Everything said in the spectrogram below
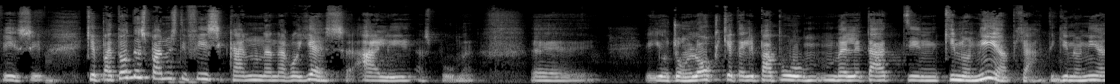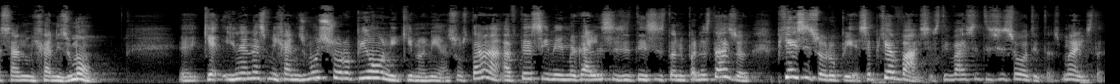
φύση και πατώντας πάνω στη φύση κάνουν αναγωγές άλλοι ας πούμε. Ε, ο Τζον Λόκ και τα λοιπά που μελετά την κοινωνία πια, την κοινωνία σαν μηχανισμό ε, και είναι ένας μηχανισμός ισορροπιών η κοινωνία. Σωστά, αυτές είναι οι μεγάλες συζητήσεις των επαναστάσεων. Ποιες ισορροπίες, σε ποια βάση, στη βάση της ισότητας, μάλιστα.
